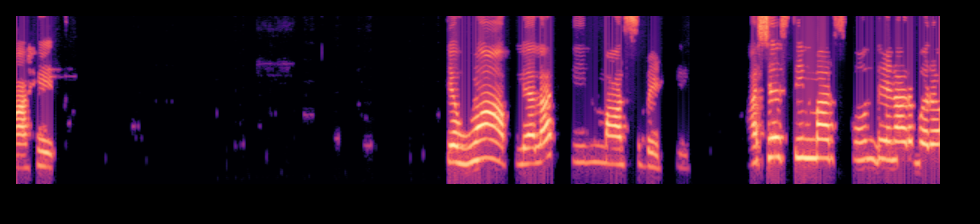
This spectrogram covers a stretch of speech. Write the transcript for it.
आहेत. तेव्हा आपल्याला तीन मार्क्स भेटतील. असेच तीन मार्क्स कोण देणार बरं?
